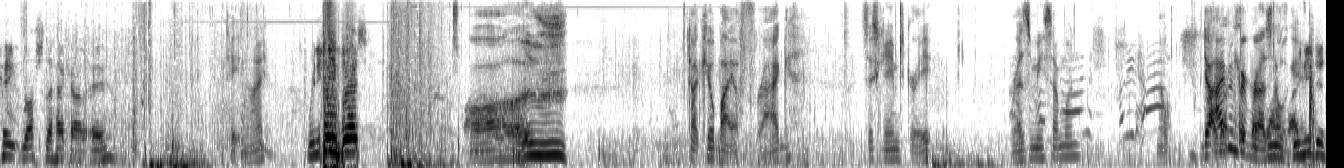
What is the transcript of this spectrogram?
Tate rushed the heck out of A. Tate and I. We need me, boys. Oh. Got killed by a frag. This game's great. Res me someone? Nope. Yeah, I I haven't been killed by res all one We need to.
